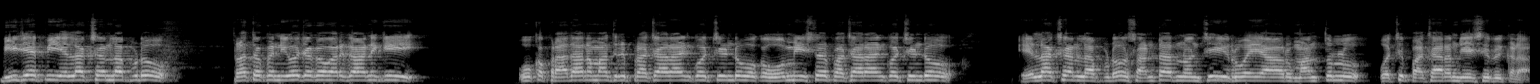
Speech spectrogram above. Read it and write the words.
బీజేపీ ఎలక్షన్లప్పుడు ప్రతి ఒక్క నియోజకవర్గానికి ఒక ప్రధానమంత్రి ప్రచారానికి వచ్చిండు ఒక హోమ్ మినిస్టర్ ప్రచారానికి వచ్చిండు ఎలక్షన్లప్పుడు సెంటర్ నుంచి ఇరవై ఆరు మంత్రులు వచ్చి ప్రచారం చేసిర్రు ఇక్కడ.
